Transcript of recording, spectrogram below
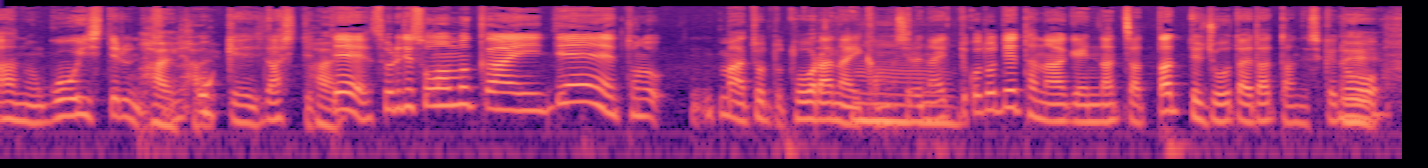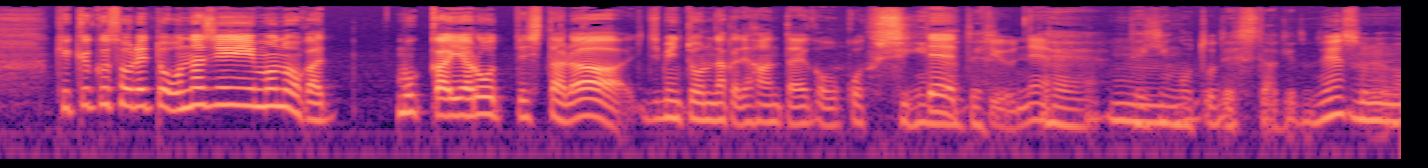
あの合意してるんですよね、はいはい。OK 出してて、はそれで総務会でとの、まあ、ちょっと通らないかもしれないってことで棚上げになっちゃったっていう状態だったんですけど、ええ。結局それと同じものがもう一回やろうってしたら自民党の中で反対が起こってなっていうね。ええ。うん。出来事でしたけどねそれはね、う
